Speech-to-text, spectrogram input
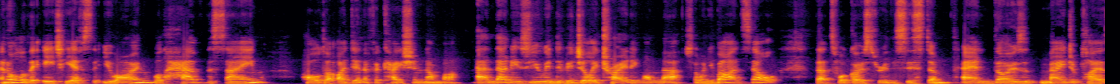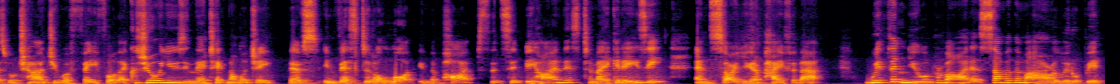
and all of the ETFs that you own will have the same holder identification number. And that is you individually trading on that. So when you buy and sell, that's what goes through the system. And those major players will charge you a fee for that because you're using their technology. They've invested a lot in the pipes that sit behind this to make it easy. And so you're going to pay for that. With the newer providers, some of them are a little bit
